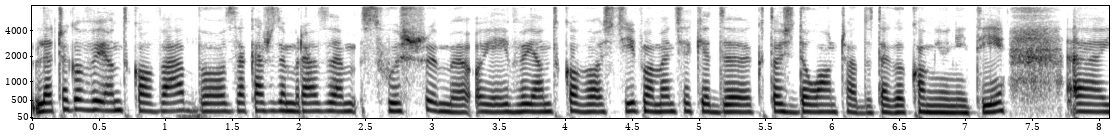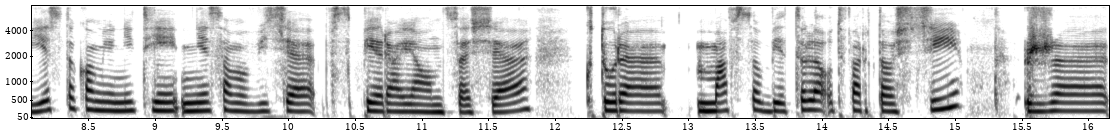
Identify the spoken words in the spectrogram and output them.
Dlaczego wyjątkowa? Bo za każdym razem słyszymy o jej wyjątkowości w momencie, kiedy ktoś dołącza do tego community. E, Jest to community niesamowicie wspierające się, które ma w sobie tyle otwartości, że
